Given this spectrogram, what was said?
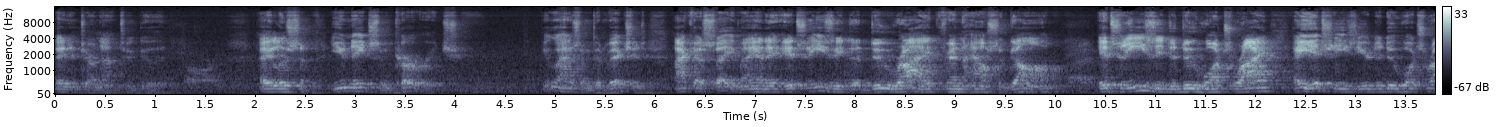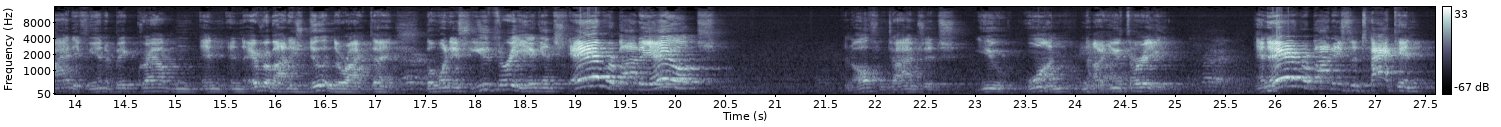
They didn't turn out too good. Hey, listen, you need some courage. You're going to have some convictions. Like I say, man, it's easy to do right in the house of God. It's easy to do what's right. Hey, it's easier to do what's right if you're in a big crowd and, and, and everybody's doing the right thing. But when it's you three against everybody else, and oftentimes it's you one, not you three, and everybody's attacking,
